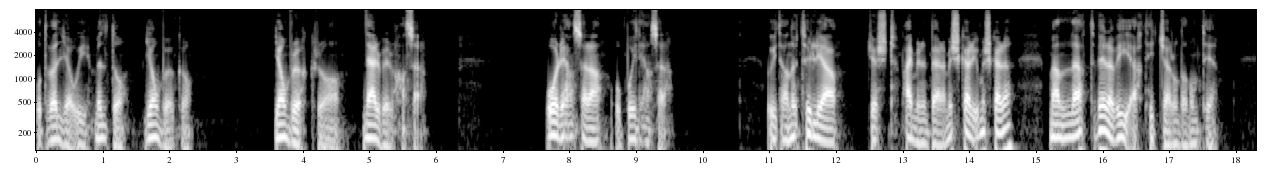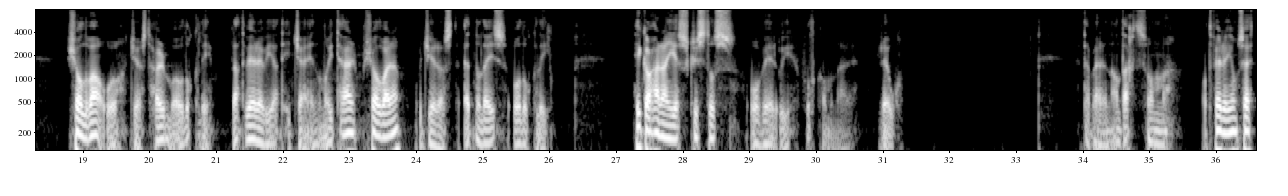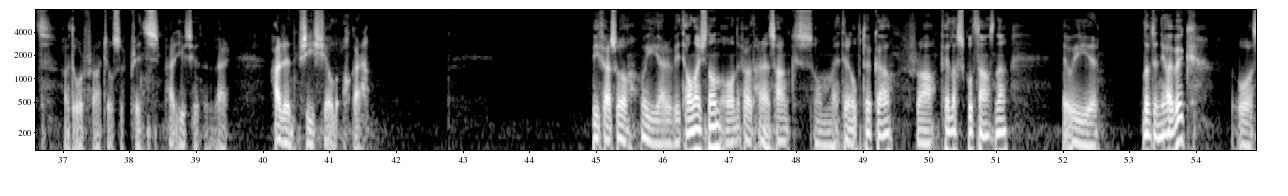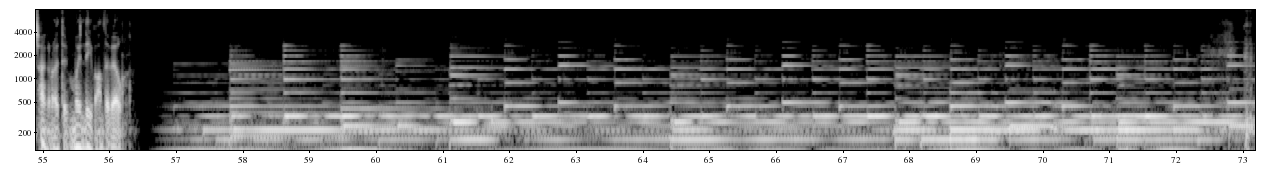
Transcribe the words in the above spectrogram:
og dvølja i myldo, ljomvøk og ljomvøk og nerver og hans her Åre hans her og bøylig hans her Og vi tar nøytyrlige gjerst heimeren bæra myskare og myskare, men let vera vi at hitja rundan om til. Sjolva og gjerst hørm og lukkelig. Let vera vi at hitja inn og nøyt her, sjolvare, og gjerast etnoleis og lukkelig. Hikka herran Jesus Kristus, og ver ui fullkomnare ro. Dette var en andakt som åt færre i omsett, et år fra Joseph Prince, her i utgjøden var Herren Friskjøl Okkara. Vi får så vi er vid Tånlandsnån, og nå får vi ta en sang som heter en opptøkka fra fellesgodstansene i Løvden i Høyvøk, og sangen heter «Må i livande vevn».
